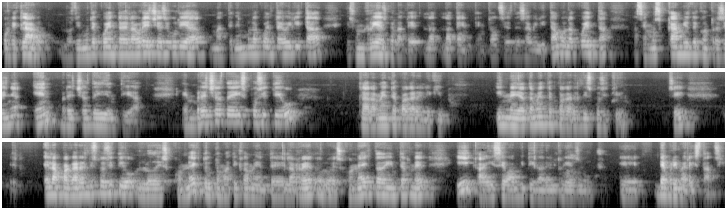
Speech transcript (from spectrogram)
porque claro, nos dimos de cuenta de la brecha de seguridad, mantenemos la cuenta habilitada, es un riesgo latente. Entonces, deshabilitamos la cuenta, hacemos cambios de contraseña en brechas de identidad. En brechas de dispositivo, claramente apagar el equipo. Inmediatamente apagar el dispositivo. ¿sí? El apagar el dispositivo lo desconecta automáticamente de la red o lo desconecta de Internet y ahí se va a mitigar el riesgo eh, de primera instancia.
